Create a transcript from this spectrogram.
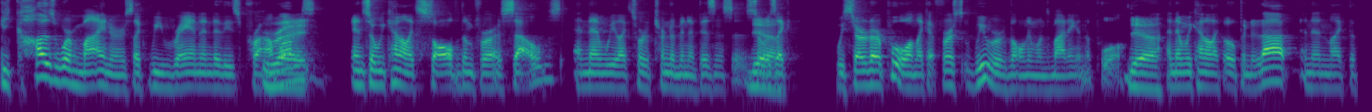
because we're miners like we ran into these problems. And so we kind of like solved them for ourselves and then we like sort of turned them into businesses. So it was like we started our pool and like at first we were the only ones mining in the pool. Yeah. and then we kind of like opened it up and then like the,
